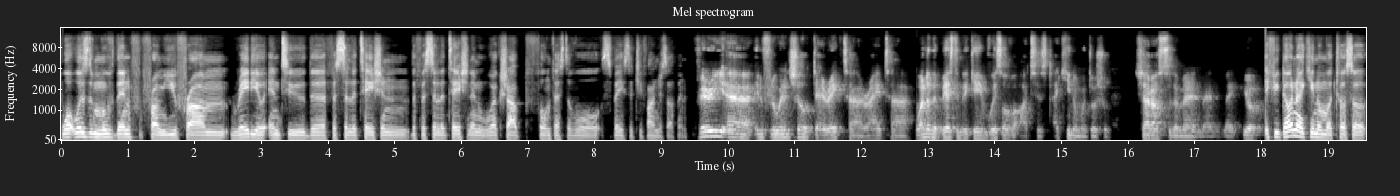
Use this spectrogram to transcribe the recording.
what was the move then from you from radio into the facilitation the facilitation and workshop film festival space that you found yourself in very uh, influential director writer one of the best in the game voiceover artist Akin Omotoso Shout outs to the man, man. Like, yo. If you don't know Akin Omotoso,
